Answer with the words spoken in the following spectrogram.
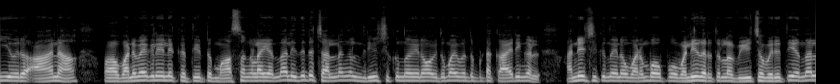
ഈ ഒരു ആന വനമേഖലയിലേക്ക് എത്തിയിട്ട് മാസങ്ങളായി. എന്നാൽ ഇതിന്റെ ചലനങ്ങൾ നിരീക്ഷിക്കുന്നതിനോ ഇതുമായി ബന്ധപ്പെട്ട കാര്യങ്ങൾ അന്വേഷിക്കുന്നതിനോ വനംവകുപ്പ് വലിയ തരത്തിലുള്ള വീഴ്ച വരുത്തി. എന്നാൽ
